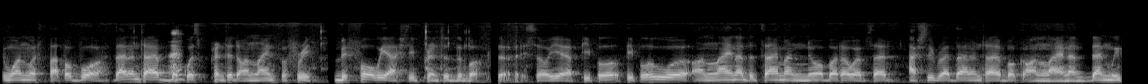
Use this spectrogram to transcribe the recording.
the one with Papa Bois, that entire book Huh? was printed online for free before we actually printed the book. So, so yeah, people people who were online at the time and know about our website actually read that entire book online, and then we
